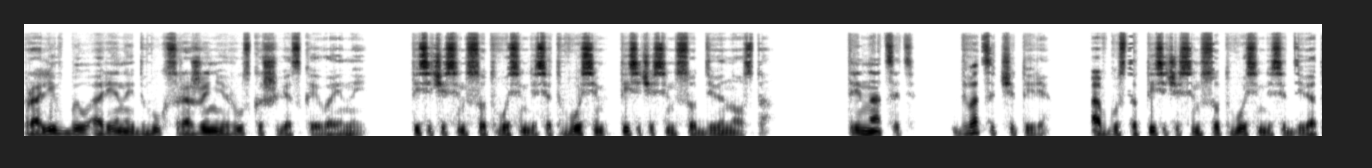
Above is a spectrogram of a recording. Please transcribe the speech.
Пролив был ареной двух сражений русско-шведской войны. 1788-1790. 13. 24. Августа 1789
